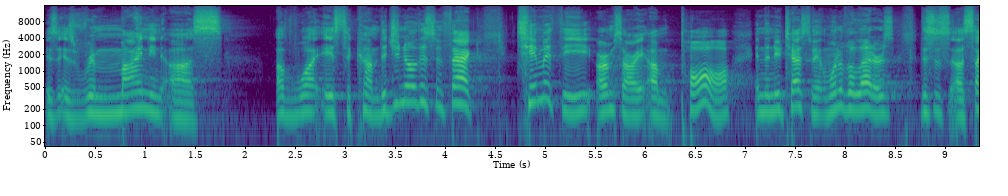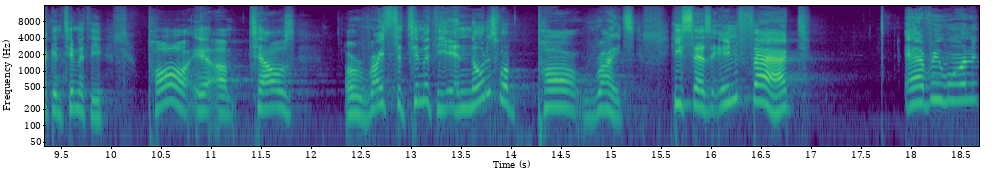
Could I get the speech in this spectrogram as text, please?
is, is reminding us of what is to come. Did you know this? In fact, Timothy, or I'm sorry, um, Paul in the New Testament, one of the letters, this is uh, 2 Timothy, Paul uh, um, tells or writes to Timothy, and notice what Paul writes. He says, In fact, everyone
